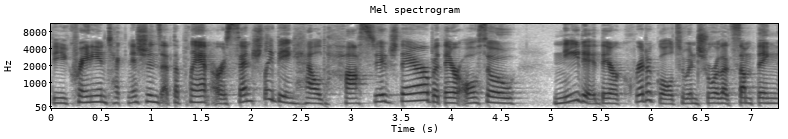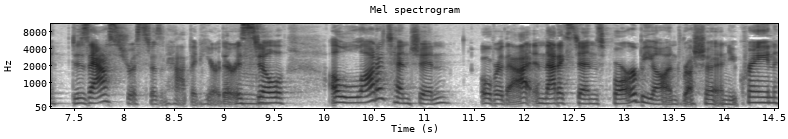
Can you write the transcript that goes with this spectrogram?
The Ukrainian technicians at the plant are essentially being held hostage there, but they're also needed. They are critical to ensure that something disastrous doesn't happen here. There is mm. still a lot of tension over that, and that extends far beyond Russia and Ukraine.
